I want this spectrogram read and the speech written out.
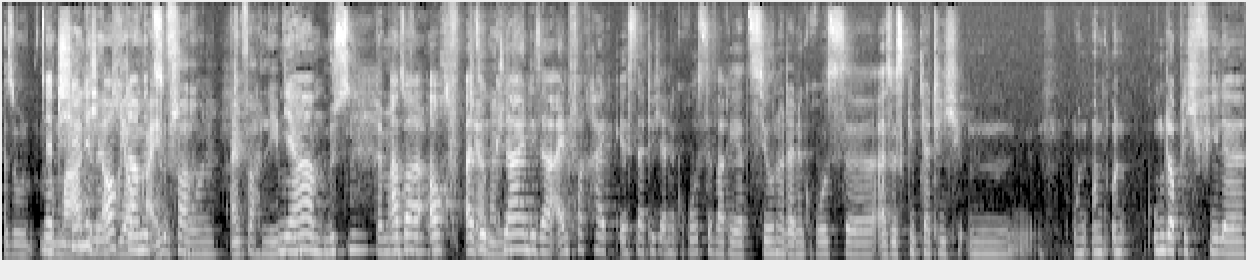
also Natürlich auch die damit einfach, zu tun. einfach leben ja, müssen, wenn man aber so auch, also klar, in dieser Einfachheit ist natürlich eine große Variation oder eine große, also es gibt natürlich und, und, und unglaublich viele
